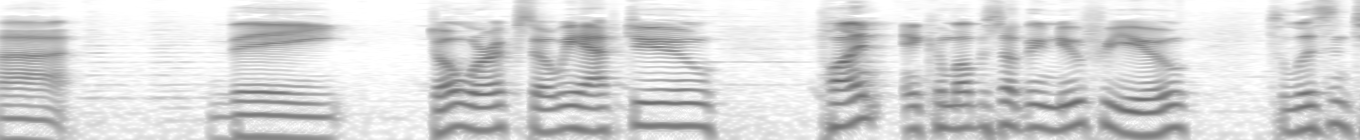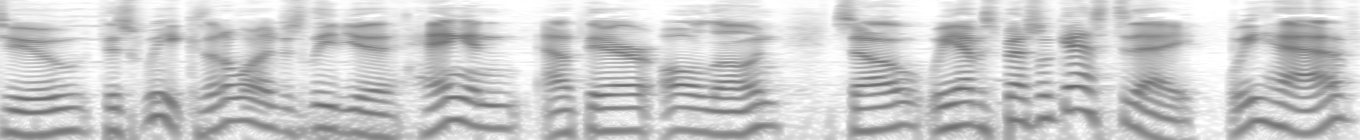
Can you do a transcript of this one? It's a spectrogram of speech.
uh, they don't work, so we have to punt and come up with something new for you to listen to this week because I don't want to just leave you hanging out there all alone. So we have a special guest today. We have,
